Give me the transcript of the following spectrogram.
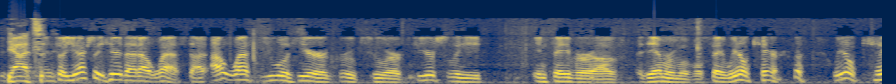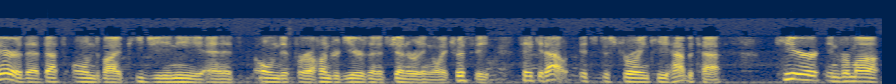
Yeah, it's and so you actually hear that out west. Uh, out west, you will hear groups who are fiercely in favor of dam removal say we don't care. we don't care that that's owned by PG&E and it's owned it for a hundred years and it's generating electricity. Take it out. It's destroying key habitat. Here in Vermont,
